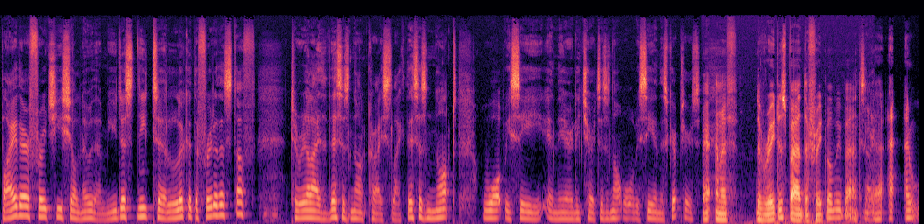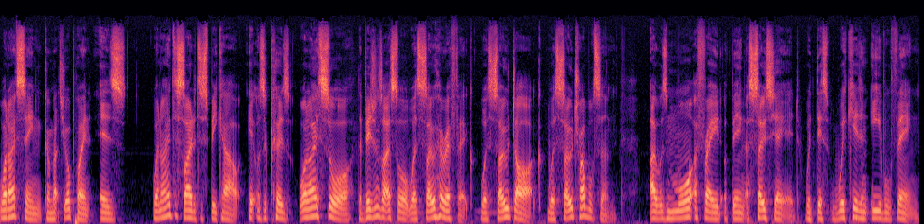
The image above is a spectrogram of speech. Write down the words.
by their fruits ye shall know them. You just need to look at the fruit of this stuff mm-hmm. to realize that this is not Christ like. This is not what we see in the early church. This is not what we see in the scriptures. And if the root is bad, the fruit will be bad. Yeah, and what I've seen, going back to your point, is when I decided to speak out, it was because what I saw, the visions I saw, were so horrific, were so dark, were so troublesome. I was more afraid of being associated with this wicked and evil thing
